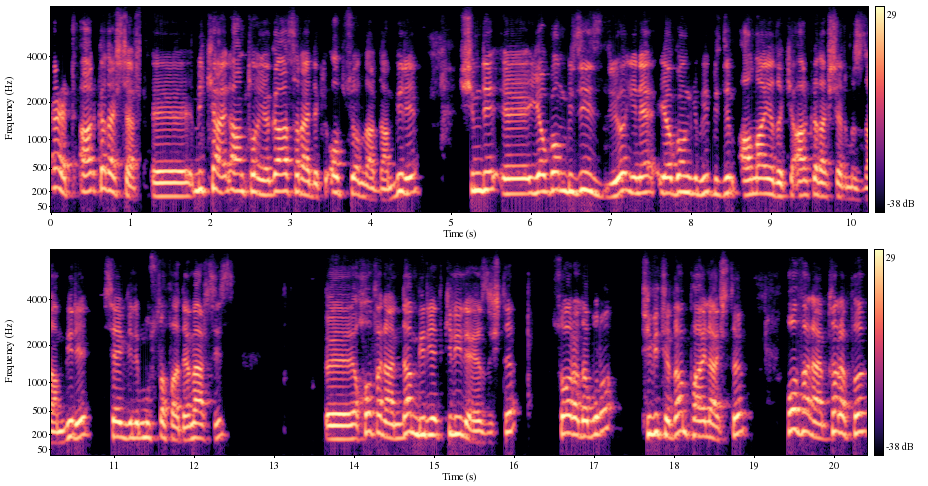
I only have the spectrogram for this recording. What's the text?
Evet arkadaşlar e, Mikael Antonio Galatasaray'daki opsiyonlardan biri. Şimdi e, Yagon bizi izliyor. Yine Yagon gibi bizim Almanya'daki arkadaşlarımızdan biri sevgili Mustafa Demersiz. E, Hoffenheim'den bir yetkiliyle yazıştı. Sonra da bunu Twitter'dan paylaştı. Hoffenheim tarafı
